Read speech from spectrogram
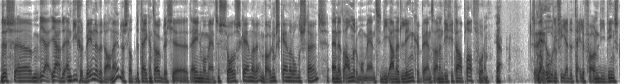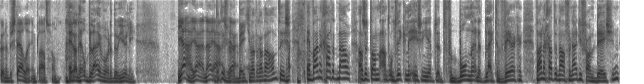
Dus um, ja, ja, en die verbinden we dan. Hè. Dus dat betekent ook dat je het ene moment een soil scanner, een bodemscanner ondersteunt. En het andere moment die aan het linken bent aan een digitaal platform. Ja. Waar boeren via de telefoon die dienst kunnen bestellen in plaats van. En dan heel blij worden door jullie. Ja, ja, nou ja. Dat is wel ja. een beetje wat er aan de hand is. En wanneer gaat het nou, als het dan aan het ontwikkelen is en je hebt het verbonden en het blijkt te werken, wanneer gaat het nou vanuit die foundation,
